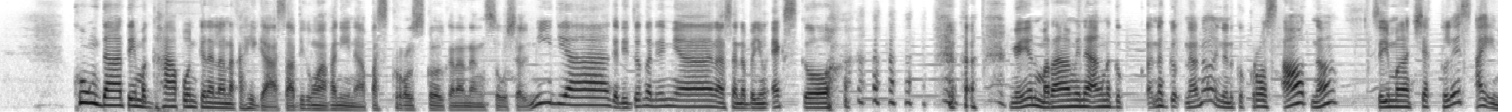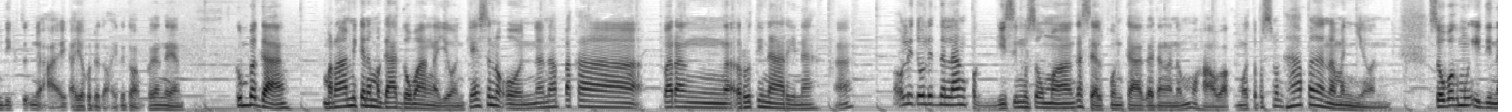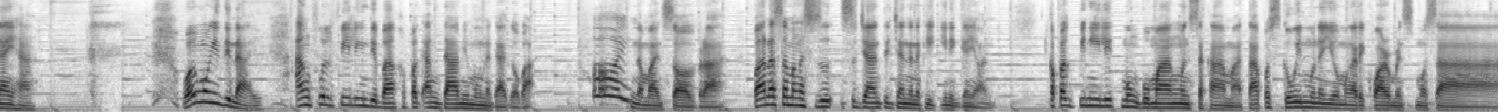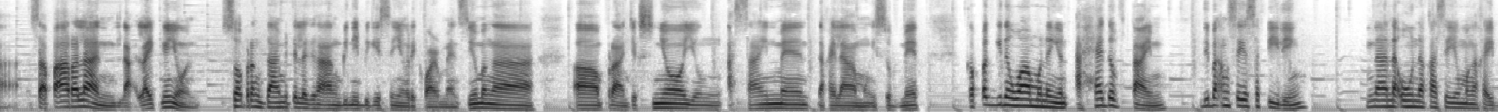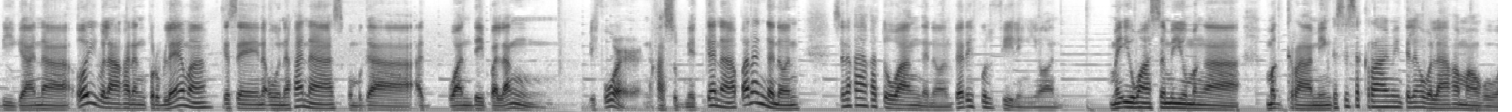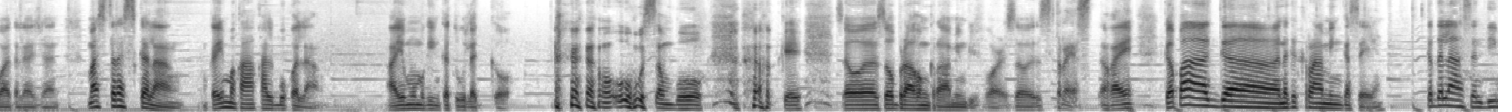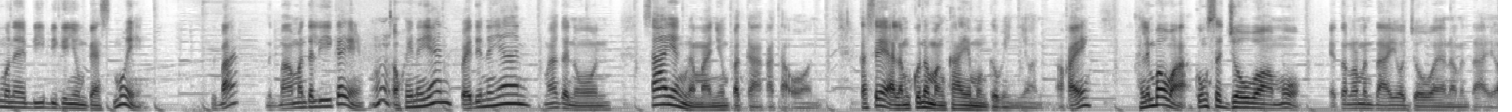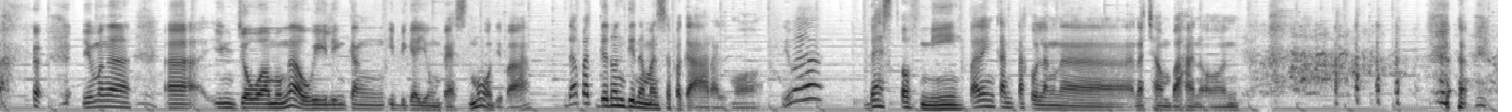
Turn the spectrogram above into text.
Kung dati maghapon ka na lang nakahiga, sabi ko nga kanina, pa-scroll-scroll ka na ng social media, ganito, ganyan, nasa na ba yung ex ko? Ngayon, marami na ang nag, nag, na, no, nag-cross out, no? So, yung mga checklist, ay, hindi, ay, ayoko dito, ayoko dito. Kaya ngayon, kumbaga, marami ka na magagawa ngayon. Kaysa noon na napaka parang routinary na. Ha? Ulit-ulit na lang, pag mo sa umaga, cellphone ka agad ang ano mo, hawak mo. Tapos maghapon na naman yon. So, wag mong i-deny ha. wag mong i-deny. Ang fulfilling, di ba, kapag ang dami mong nagagawa. Oy, naman sobra. Para sa mga estudyante dyan na nakikinig ngayon, kapag pinilit mong bumangon sa kama tapos gawin mo na yung mga requirements mo sa sa paaralan like ngayon, sobrang dami talaga ang binibigay sa inyong requirements. Yung mga uh, projects nyo, yung assignment na kailangan mong isubmit. Kapag ginawa mo na yun ahead of time, di ba ang saya sa feeling na nauna kasi yung mga kaibigan na, oy, wala ka ng problema kasi nauna ka na. So, kumbaga, one day pa lang before. Nakasubmit ka na, parang ganon. So nakakatuwa ang ganon. Very fulfilling yon may iwasan mo yung mga mag-cramming kasi sa cramming talaga wala kang makukuha talaga dyan. Mas stress ka lang. Okay? Makakalbo ka lang. Ayaw mo maging katulad ko. Mauubos ang buhok. okay? So, sobra akong cramming before. So, stressed. Okay? Kapag uh, nagka-cramming kasi, kadalasan di mo na ibibigay yung best mo eh. Diba? Nagmamadali ka eh. Hmm, okay na yan. Pwede na yan. Mga ganun. Sayang naman yung pagkakataon. Kasi alam ko naman kaya mong gawin yon. Okay? Halimbawa, kung sa jowa mo, ito naman tayo, jowa na naman tayo. yung mga, uh, yung jowa mo nga, willing kang ibigay yung best mo, di ba? Dapat ganun din naman sa pag-aaral mo. Di ba? Best of me. Parang yung kanta ko lang na natsambahan noon.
